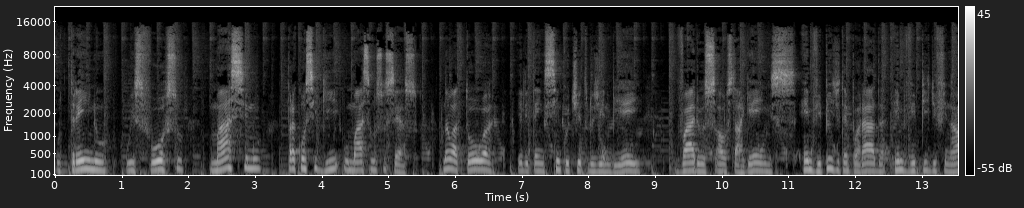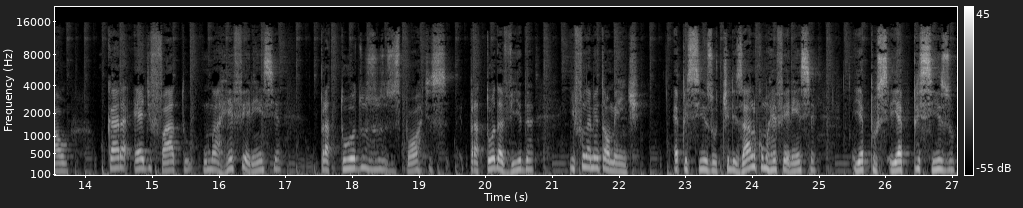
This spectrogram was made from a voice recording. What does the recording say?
o treino, o esforço máximo para conseguir o máximo sucesso. Não à toa ele tem cinco títulos de NBA, vários All-Star Games, MVP de temporada, MVP de final o cara é de fato uma referência para todos os esportes, para toda a vida e fundamentalmente é preciso utilizá-lo como referência e é, e é preciso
